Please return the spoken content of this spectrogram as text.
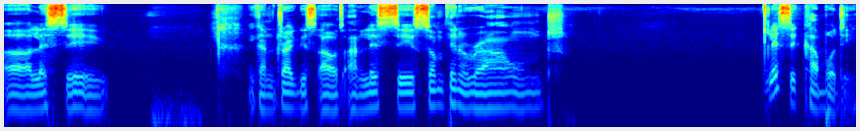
uh let's say you can drag this out and let's say something around let's say car body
